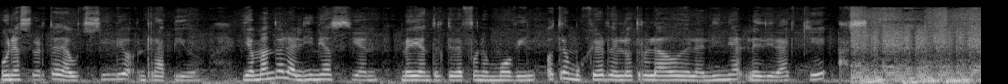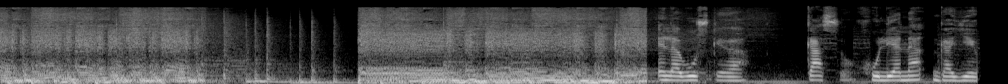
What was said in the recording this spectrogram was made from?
una suerte de auxilio rápido. Llamando a la línea 100 mediante el teléfono móvil, otra mujer del otro lado de la línea le dirá qué hacer. En la búsqueda, caso Juliana Gallego.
